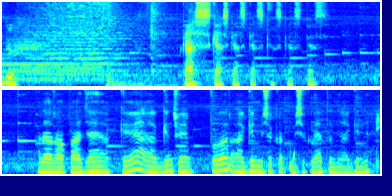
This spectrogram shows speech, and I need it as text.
Aduh. Gas, gas, gas, gas, gas, gas, gas. Ada apa aja ya? Oke, agen sweeper, agen bisa ke, bisa kelihatan ya agennya.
